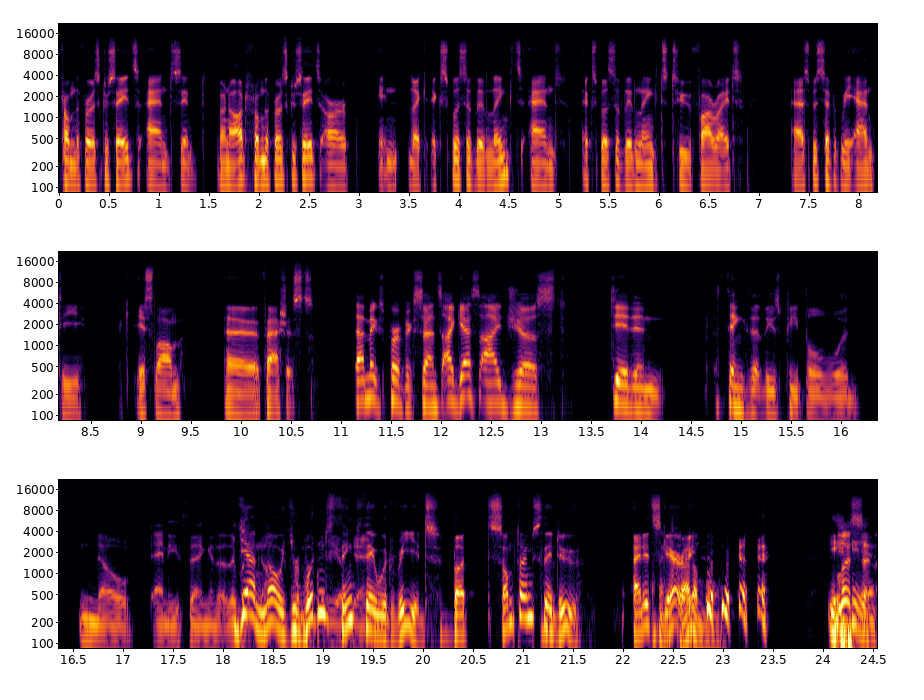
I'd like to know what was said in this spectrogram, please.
from the First Crusades and Saint Bernard from the First Crusades are in like explicitly linked and explicitly linked to far right, uh, specifically anti-Islam uh, fascists. that makes perfect sense. I guess I just didn't think that these people would know anything. And that they Yeah, no, you wouldn't video think they would read, but sometimes they do, and it's That's scary. incredible. Listen,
